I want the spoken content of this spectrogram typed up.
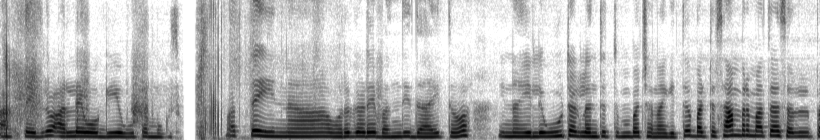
ಹಾಕ್ತಾಯಿದ್ರು ಅಲ್ಲೇ ಹೋಗಿ ಊಟ ಮುಗಿಸ್ ಮತ್ತು ಇನ್ನು ಹೊರಗಡೆ ಬಂದಿದ್ದಾಯಿತು. ಇನ್ನು ಇಲ್ಲಿ ಊಟಗಳಂತೂ ತುಂಬ ಚೆನ್ನಾಗಿತ್ತು. ಬಟ್ ಸಾಂಬಾರು ಮಾತ್ರ ಸ್ವಲ್ಪ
